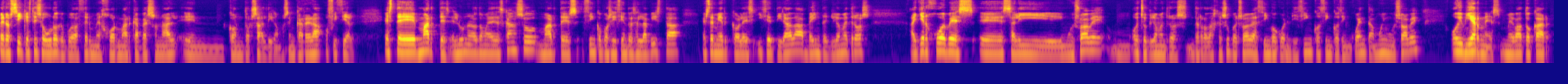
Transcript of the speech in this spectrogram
pero sí que estoy seguro que puedo hacer mejor marca personal en, con dorsal, digamos, en carrera oficial. Este martes, el 1 lo tomé de descanso, martes 5 posiciones en la pista, este miércoles hice tirada, 20 kilómetros. Ayer jueves eh, salí muy suave, 8 kilómetros de rodaje súper suave, a 5.45, 5.50, muy muy suave. Hoy viernes me va a tocar,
